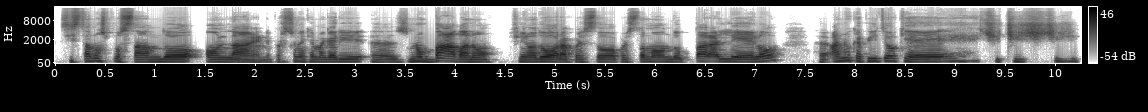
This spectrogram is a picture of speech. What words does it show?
si stanno spostando online, persone che magari eh, snobbavano fino ad ora questo, questo mondo parallelo, eh, hanno capito che ci, ci, ci,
